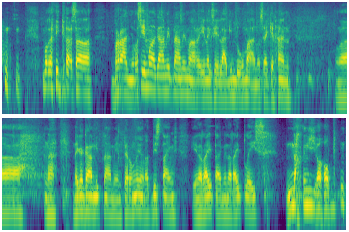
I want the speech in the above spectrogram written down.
Makahiga sa brand new. Kasi yung mga gamit namin, mga kainag, say, laging luma, ano, second hand. Mga na nagagamit namin. Pero ngayon, at this time, in the right time, in the right place, nangyabong.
